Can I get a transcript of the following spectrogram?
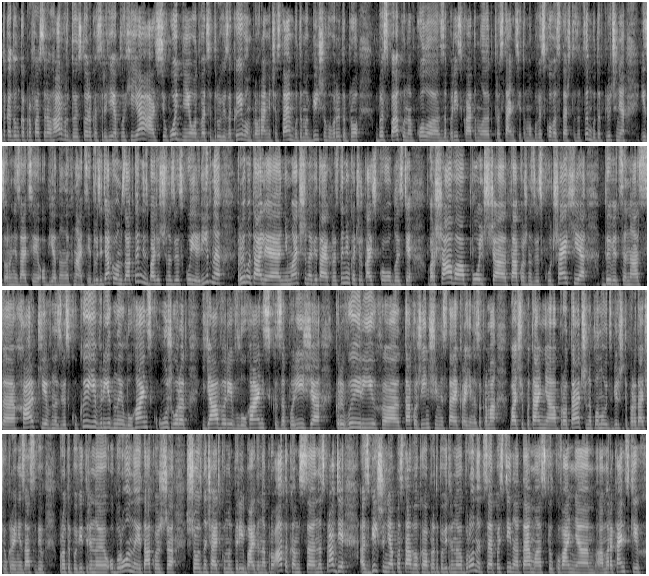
Така думка професора Гарварду, історика Сергія Плохія. А сьогодні, о 22-й за Києвом, в програмі «Частайм» будемо більше говорити про безпеку навколо Запорізької атомної електростанції. Тому обов'язково стежте за цим. Буде включення із організації Об'єднаних Націй. Друзі, дякую вам за активність. Бачу, що на зв'язку є Рівне, Рим, Італія, Німеччина. Вітаю Христинівка Черкаської області, Варшава, Польща. Також на зв'язку Чехія. Дивиться нас е, Харків. На зв'язку Київ, Рідний, Луганськ, Ужгород. Яворів, Луганськ, Запоріжжя, Кривий Ріг, е, також інші міста і країни. Зокрема, бачу питання про те, чи не планують збільшити передачу Україні засобів протиповітряної оборони, і також е, що означають коментарі Байдена про Атакамс. Е, Насправді збільшення поставок протиповітряної оборони це постійна тема спілкування американських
